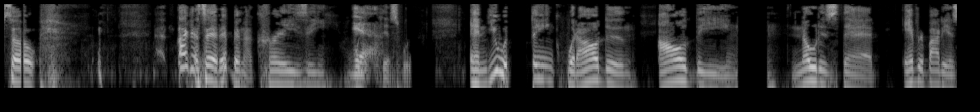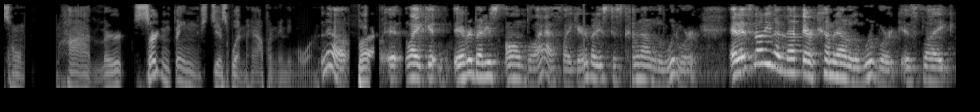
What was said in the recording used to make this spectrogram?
so, like I said, it's been a crazy week yeah. this week, and you would think with all the all the notice that everybody is on high alert. Certain things just wouldn't happen anymore. No, but it, like it, everybody's on blast. Like everybody's just coming out of the woodwork, and it's not even that they're coming out of the woodwork. It's like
